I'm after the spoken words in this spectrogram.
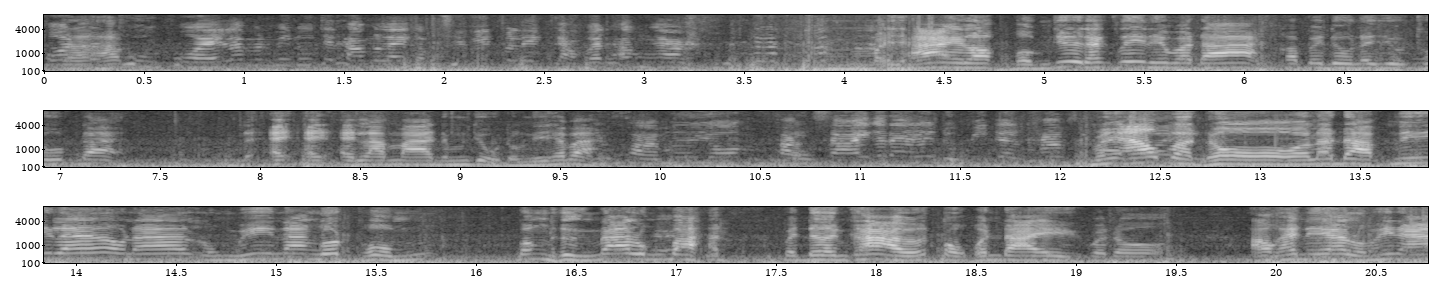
คนนะครับมันถูกหวยแล้วมันไม่รู้จะทำอะไรกับชีวิตมันเลยกลับมาทำงาน ไม่ใช่หรอก ผมชื่อแท็กซี่เทวดา ก็ไปดูใน YouTube ได้ ไอไอไอรามาเนี่ยมันอยู่ตรงนี้ใช่ป่ะ อยู่ขวามือโยมฝั่งซ้ายก็ได้แล้วเดี๋ยวพี่เดินข้ามสะพนไม่เอาบัดโถระดับนี้แล้วนะ หลวงพี่นั่งรถผม ต้องถึงหน้าโรงพยาบาลไปเดินข้าวแล้วตกบันไดบัดโถ เอาแค่นี้หลวงพี่นะ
